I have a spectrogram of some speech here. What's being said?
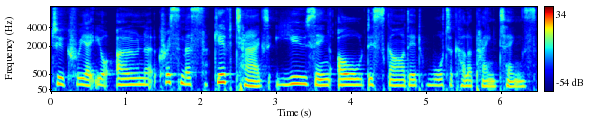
to create your own Christmas gift tags using old discarded watercolour paintings.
